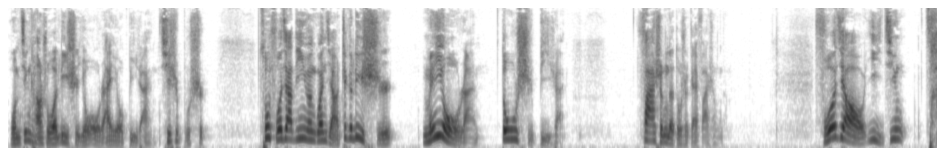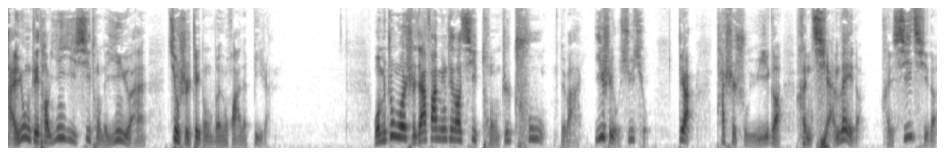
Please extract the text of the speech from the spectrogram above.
我们经常说历史有偶然也有必然，其实不是。从佛家的因缘观讲，这个历史没有偶然，都是必然，发生的都是该发生的。佛教易经采用这套音译系统的因缘，就是这种文化的必然。我们中国史家发明这套系统之初，对吧？一是有需求，第二，它是属于一个很前卫的、很稀奇的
